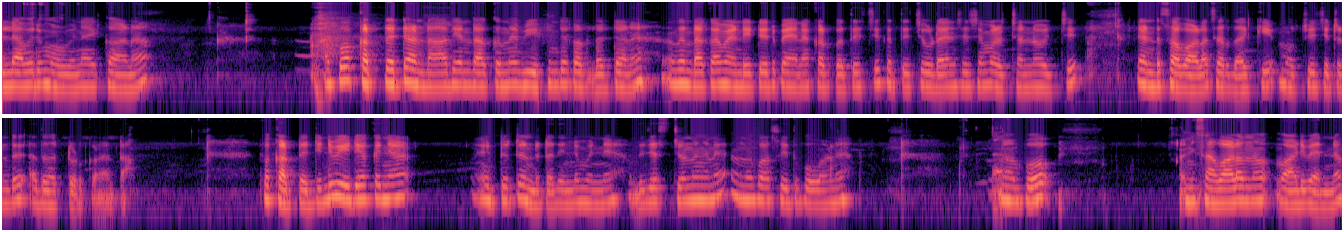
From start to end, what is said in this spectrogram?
എല്ലാവരും മുഴുവനായി കാണുക. അപ്പോൾ കട്ട്ലറ്റ് ഉണ്ട്. ആദ്യം ഉണ്ടാക്കുന്ന ബീഫിന്റെ കട്ട്ലറ്റാണ്. അത് ഉണ്ടാക്കാൻ വേണ്ടിയിട്ട് ഒരു പേന കടുപ്പത്ത് വെച്ച് കത്തിച്ച് വിടാൻ ശേഷം വെളിച്ചെണ്ണ ഒഴിച്ച് രണ്ട് സവാള ചെറുതാക്കി മുറിച്ച് വെച്ചിട്ടുണ്ട്. അത് ഇട്ട് കൊടുക്കണം കേട്ടോ. അപ്പോൾ കട്ട്ലറ്റിന്റെ വീഡിയോ ഒക്കെ ഞാൻ ഇട്ടിട്ടുണ്ട് കേട്ടോ അതിന്റെ മുന്നേ. അത് ജസ്റ്റ് ഒന്ന് ഇങ്ങനെ ഒന്ന് പാസ് ചെയ്ത് പോവാണ്. അപ്പോൾ ഇനി സവാള ഒന്ന് വാടി വരണം.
